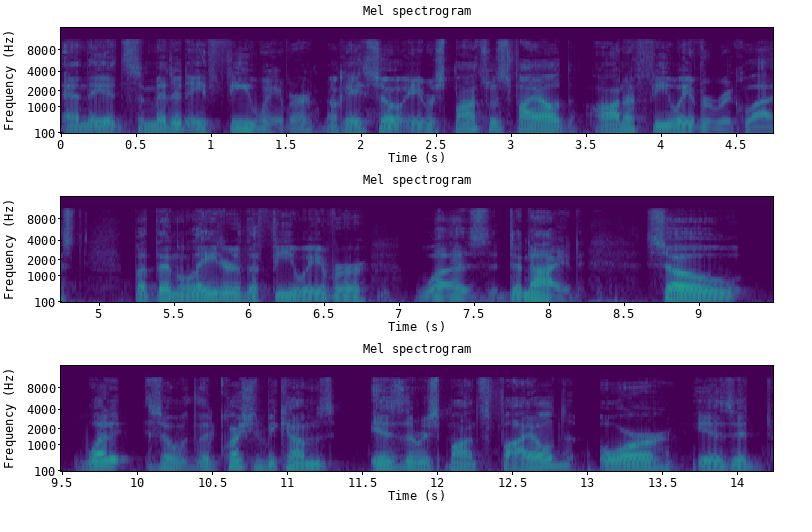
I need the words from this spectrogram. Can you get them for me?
and they had submitted a fee waiver. Okay, so a response was filed on a fee waiver request, but then later the fee waiver was denied. So what so the question becomes is the response filed or is it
